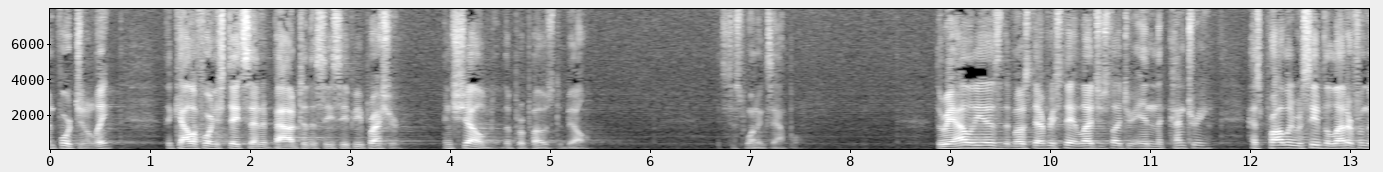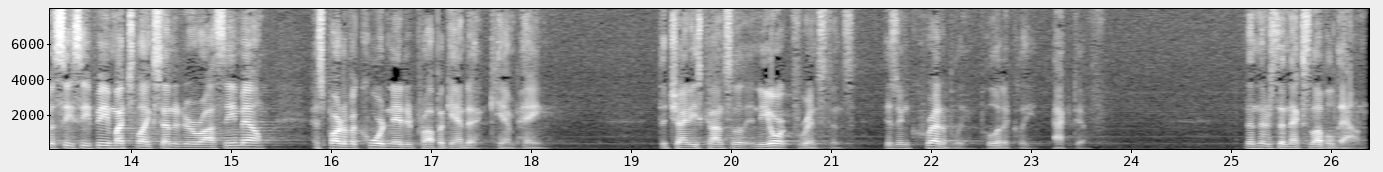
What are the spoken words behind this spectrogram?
Unfortunately, the California State Senate bowed to the CCP pressure and shelved the proposed bill. It's just one example. The reality is that most every state legislature in the country has probably received a letter from the CCP, much like Senator Roth's email, as part of a coordinated propaganda campaign. The Chinese consulate in New York, for instance, is incredibly politically active. Then there's the next level down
